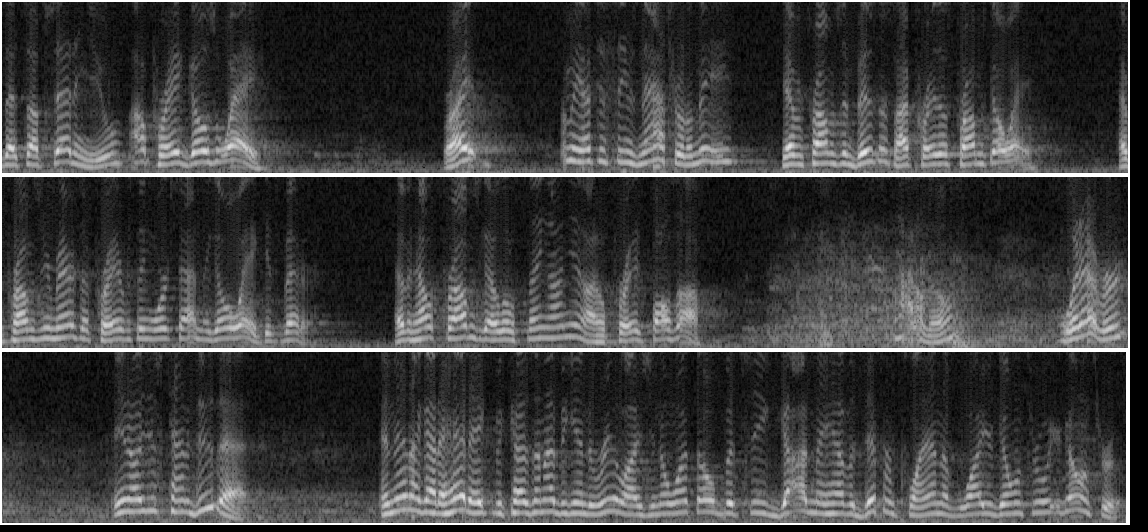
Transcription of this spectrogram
that's upsetting you, I'll pray it goes away. Right? I mean, that just seems natural to me. You having problems in business? I pray those problems go away. Have problems in your marriage? I pray everything works out and they go away. It gets better. Having health problems? You got a little thing on you? I pray it falls off. I don't know. Whatever. You know, I just kind of do that. And then I got a headache because then I began to realize, you know what though? But see, God may have a different plan of why you're going through what you're going through.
